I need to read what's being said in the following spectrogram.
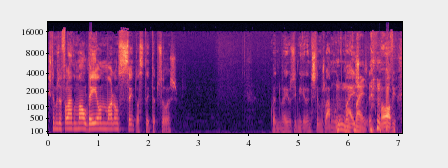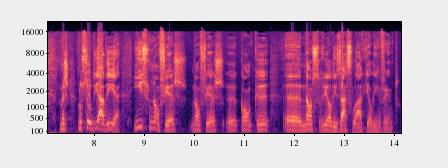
Estamos a falar de uma aldeia onde moram 60 ou 70 pessoas quando vêm os imigrantes temos lá muito, muito mais, mais. Como, é óbvio, mas no seu dia a dia. E isso não fez, não fez uh, com que uh, não se realizasse lá aquele invento.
